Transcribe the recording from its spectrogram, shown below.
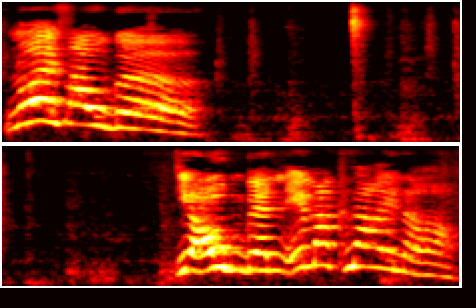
Neues Auge! Die Augen werden immer kleiner.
